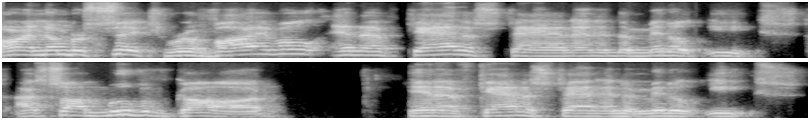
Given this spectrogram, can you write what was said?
All right, number six, revival in Afghanistan and in the Middle East. I saw a move of God in Afghanistan and the Middle East.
